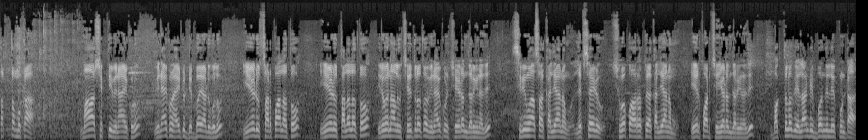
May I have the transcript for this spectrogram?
సప్తముఖ మహాశక్తి వినాయకుడు వినాయకుడు హైటు డెబ్బై అడుగులు ఏడు సర్పాలతో ఏడు తలలతో ఇరవై నాలుగు చేతులతో వినాయకుడు చేయడం జరిగినది. శ్రీనివాస కళ్యాణం లెఫ్ట్ సైడ్ శివపార్వతుల కళ్యాణం ఏర్పాటు చేయడం జరిగినది. భక్తులకు ఎలాంటి ఇబ్బంది లేకుండా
